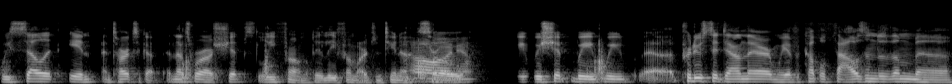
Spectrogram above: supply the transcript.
we sell it in Antarctica, and that's where our ships leave from. They leave from Argentina. Oh, so right, yeah. We ship we we uh, produced it down there and we have a couple thousand of them uh,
